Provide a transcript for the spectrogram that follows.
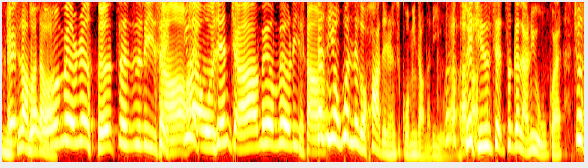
你知道吗？我们没有任何政治立场，因为我先讲啊，没有没有立场。但是因为问那个话的人是国民党的立委，所以其实这这跟蓝绿无关，就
